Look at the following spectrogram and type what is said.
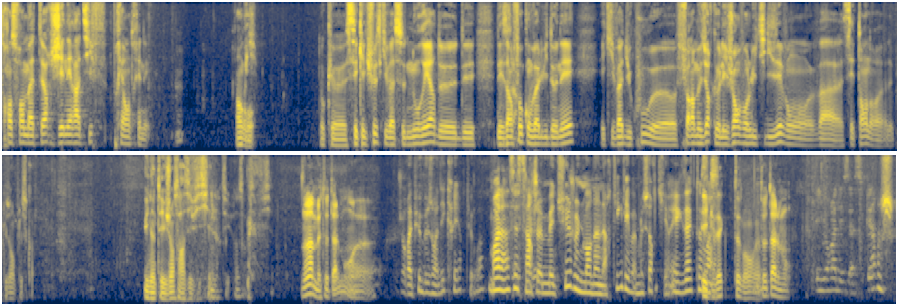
Transformateur génératif pré-entraîné. En gros. Donc, euh, c'est quelque chose qui va se nourrir de, des- infos qu'on va lui donner et qui va, du coup, euh, au fur et à mesure que les gens vont l'utiliser, vont, va s'étendre de plus en plus. Quoi. Une intelligence Une artificielle. intelligence artificielle. Non, non, mais totalement. euh, J'aurais plus besoin d'écrire, tu vois. Voilà, c'est ça. Je me mets dessus, je lui demande un article, il va me le sortir. Exactement. Exactement. ouais. Totalement. Il y aura des asperges.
